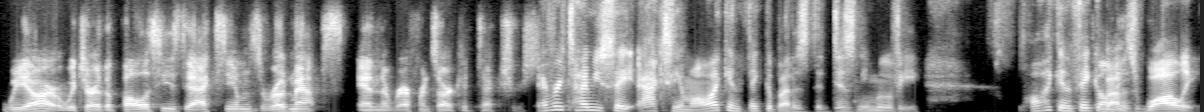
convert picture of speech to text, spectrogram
We are, which are the policies, the axioms, the roadmaps, and the reference architectures. every time you say axiom all i can think about is the disney movie all i can think Tell about me. is WALL-E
